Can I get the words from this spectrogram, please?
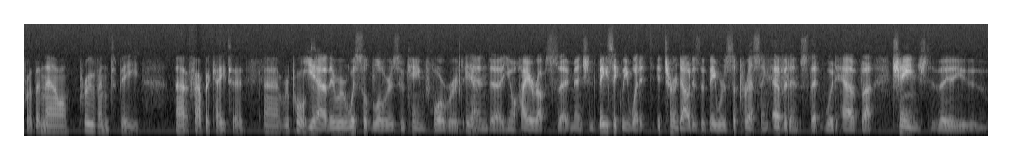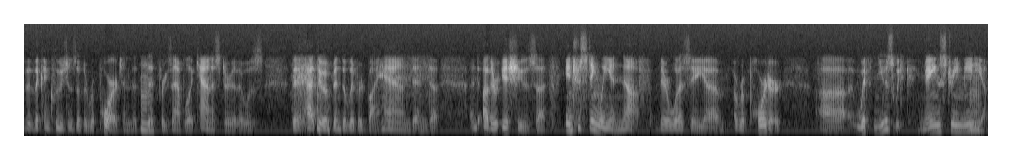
for the now proven to be uh, fabricated uh, reports. Yeah, there were whistleblowers who came forward, Yeah. and uh, you know higher ups uh, mentioned basically what it, it turned out is that they were suppressing evidence that would have uh, changed the, the the conclusions of the report, and that, Mm. that for example a canister that was that had to have been delivered by hand and. Uh, and other issues. Uh, interestingly enough, there was a, um, a reporter uh, with Newsweek, mainstream media,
